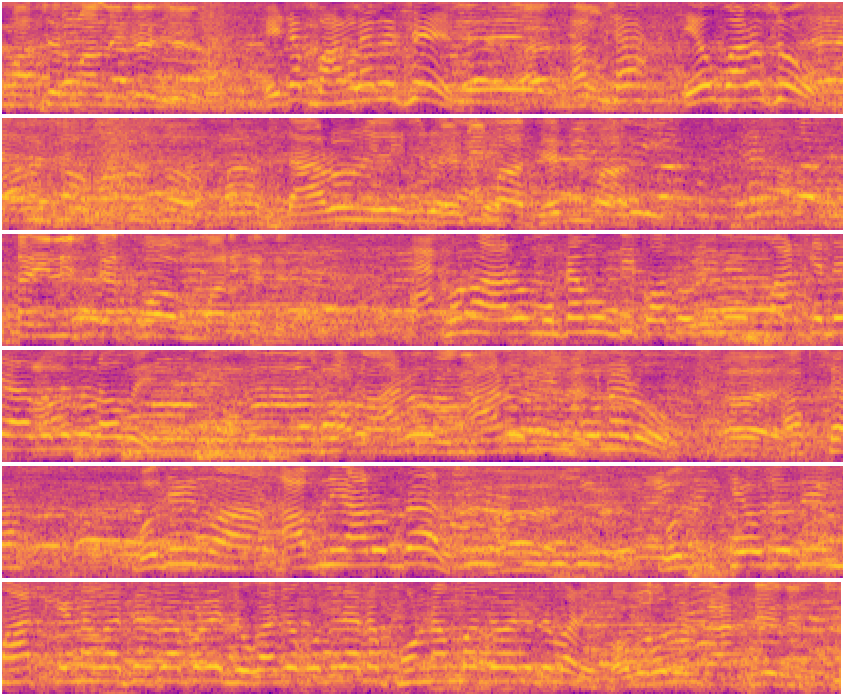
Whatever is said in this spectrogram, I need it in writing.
মাছের এই যে। এটা বাংলাদেশের? আচ্ছা এও বারোশো? দারুণ ইলিশ হেভি রয়েছে মাছ হেভি মাছ। ইলিশটা কম মার্কেটে এখনও আরও মোটামুটি কতদিনে মার্কেটে অ্যাভেলেবেল হবে? আরও আরও দিন পনেরো। আচ্ছা। বলছি আপনি আরবদার? বলছি কেউ যদি মাছ কেনা বেচার ব্যাপারে যোগাযোগ করতে একটা ফোন নাম্বার দেওয়া যেতে পারে। অবশ্যই কার্ড দিয়ে দিচ্ছি।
